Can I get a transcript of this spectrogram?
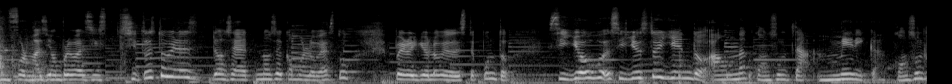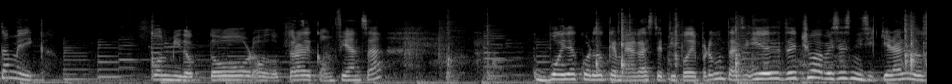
información prueba. Si, si tú estuvieras, o sea, no sé cómo lo veas tú, pero yo lo veo de este punto. Si yo, si yo estoy yendo a una consulta médica, consulta médica, con mi doctor o doctora de confianza, voy de acuerdo que me haga este tipo de preguntas. Y de hecho, a veces ni siquiera los,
